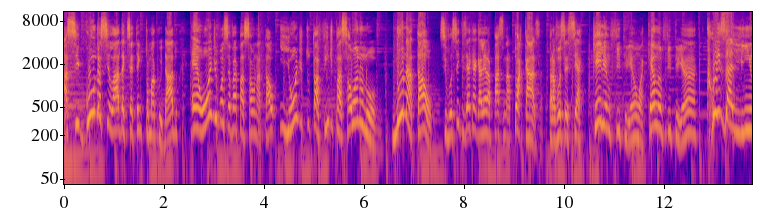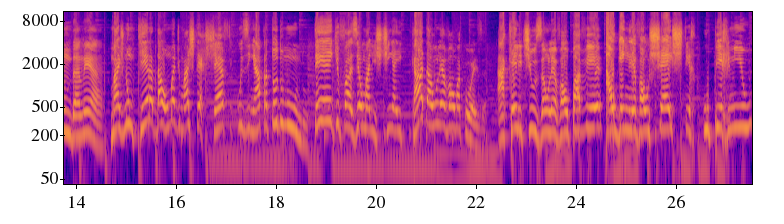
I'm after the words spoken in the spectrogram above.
A segunda cilada que você tem que tomar cuidado é onde você vai passar o Natal e onde tu tá afim de passar o Ano Novo. No Natal, se você quiser que a galera passe na tua casa, para você ser aquele anfitrião, aquela anfitriã, coisa linda, né? Mas não queira dar uma de Masterchef cozinhar para todo mundo. Tem que fazer uma listinha e cada um levar uma coisa aquele tiozão levar o pavê, alguém levar o Chester, o pernil.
